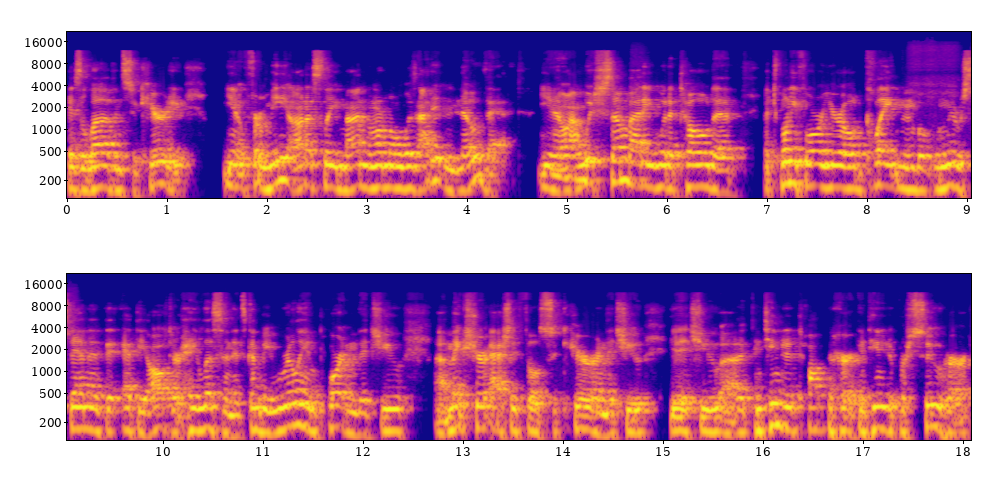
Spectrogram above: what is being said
is love and security. You know, for me, honestly, my normal was I didn't know that. You know, mm-hmm. I wish somebody would have told a, a 24 year old Clayton when we were standing at the, at the altar, hey, listen, it's going to be really important that you uh, make sure Ashlee feels secure and that you that you uh, continue to talk to her, continue to pursue her.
